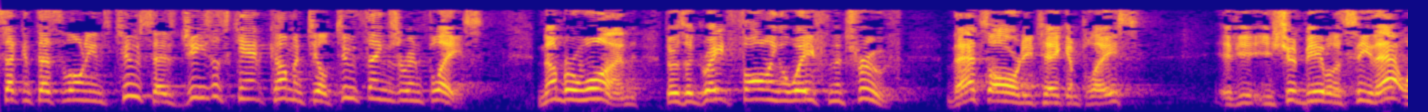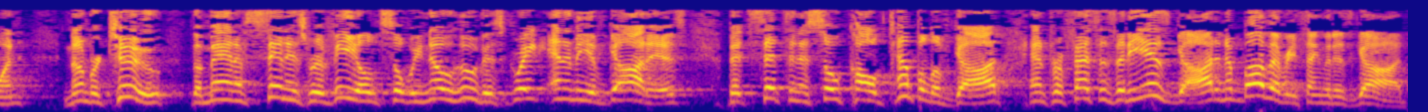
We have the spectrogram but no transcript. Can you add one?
2 Thessalonians 2 says Jesus can't come until two things are in place. Number one, there's a great falling away from the truth. That's already taken place. If you, you should be able to see that one. Number two, the man of sin is revealed so we know who this great enemy of God is that sits in a so-called temple of God and professes that he is God and above everything that is God.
